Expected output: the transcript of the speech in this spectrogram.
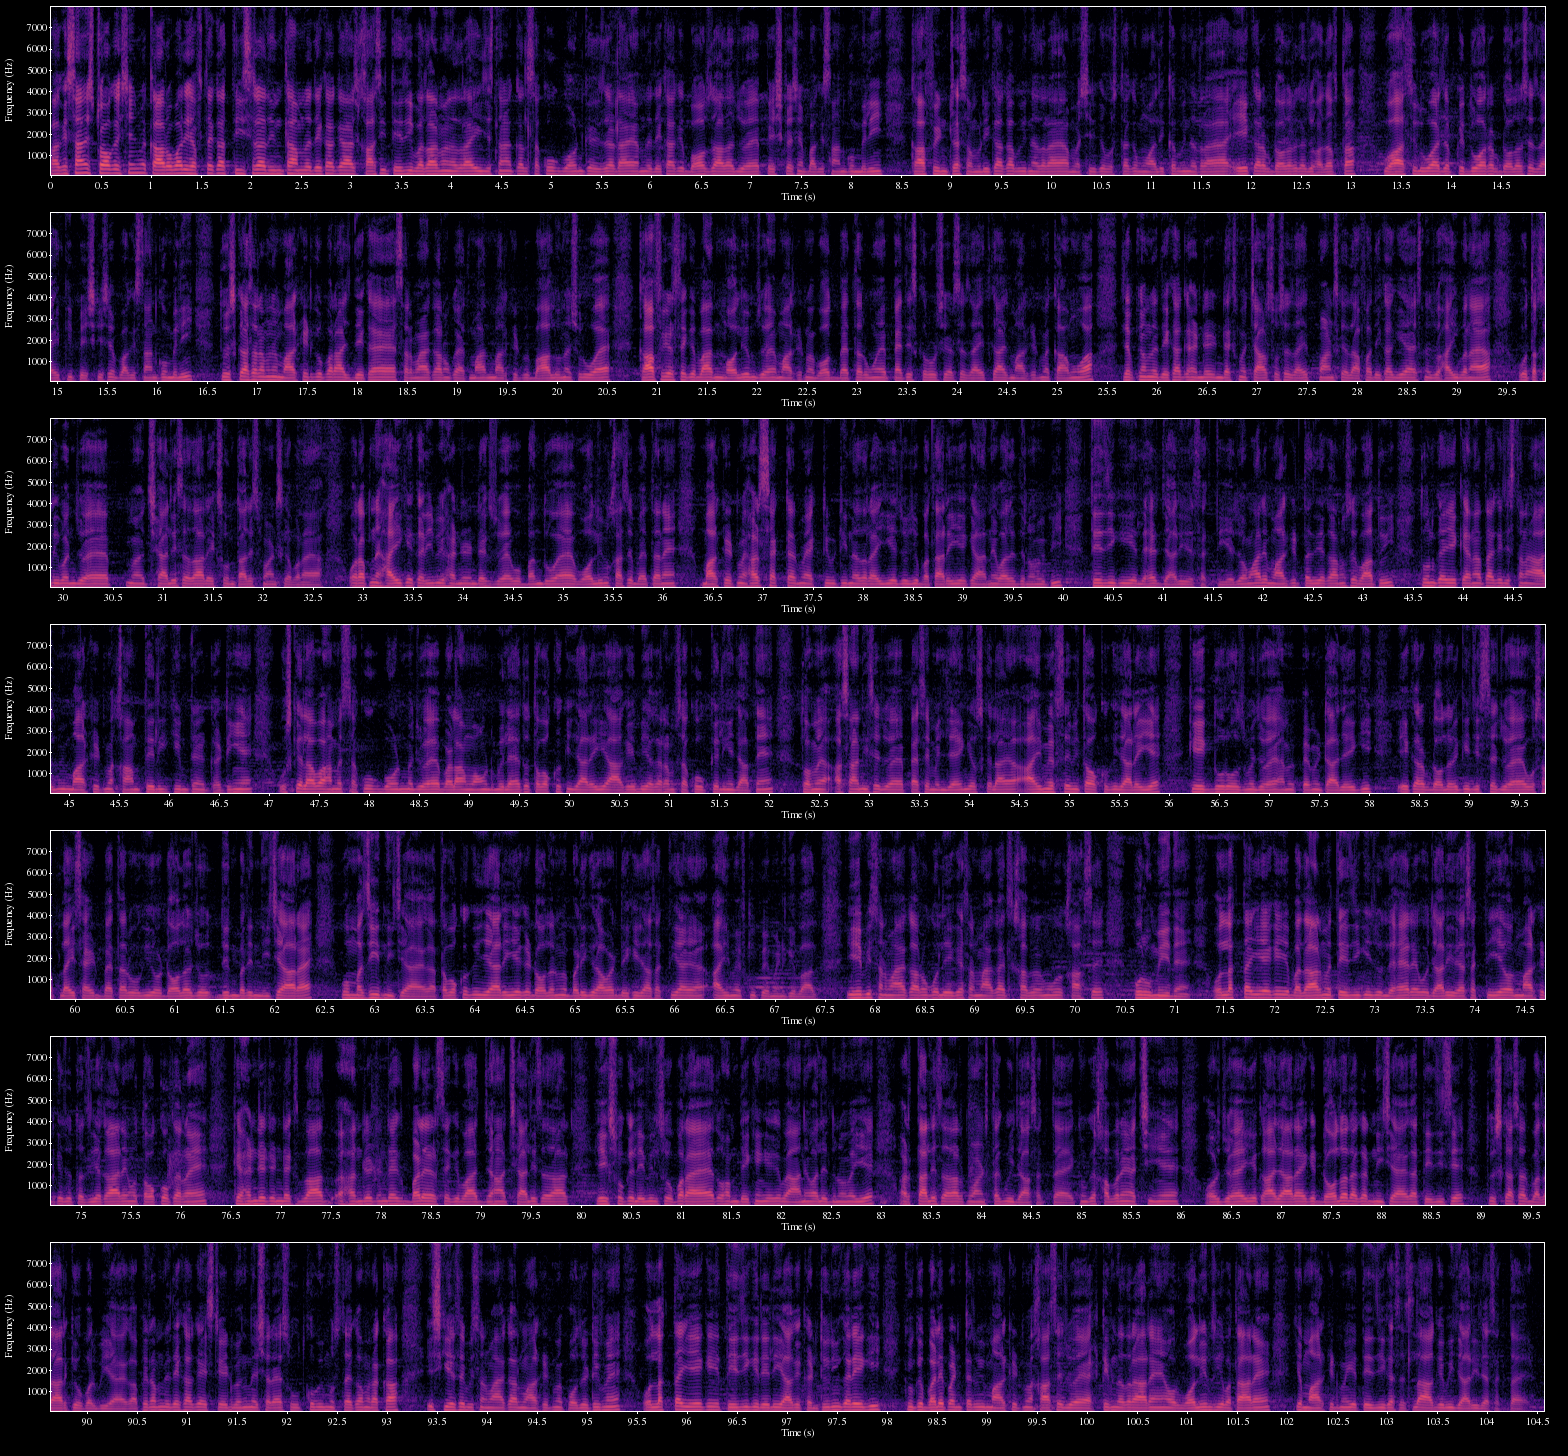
Pakistan stock exchange में कारोबारी हफ़्ते का तीसरा दिन था। हमने देखा कि आज खासी तेज़ी बाज़ार में नज़र आई। जिस तरह कल सकूक बॉन्ड के रिज़ल्ट आए, हमने देखा कि बहुत ज़्यादा जो है पेशकशें पाकिस्तान को मिली। काफ़ी इंटरेस्ट अमेरिका का भी नज़र आया मशरक वस्ती के ममालिक का भी नज़र आया। एक अरब डॉलर का जो हदफ था, वो हासिल हुआ, जबकि दो अरब डॉलर से जायद की पेशकशें पाकिस्तान को मिली। तो इसका असर हमने मार्केट के ऊपर आज देखा है। सरमाकारों का अहतमाद मार्केट में बहाल होना शुरू हुआ है। काफ़ी अर्से के बाद वॉल्यूम जो है मार्केट में बहुत बेहतर हुए हैं। पैंतीस करोड़ शेयर से जायद का आज मार्केट में काम हुआ, जबकि हमने देखा कि हंड्रेड इंडेक्स में चार सौ से जायद पॉइंट्स का इजाफा देखा गया। इसने जो हाई बनाया, वो तकरीबन जो है छियालीस हज़ार एक सौ उनतालीस पॉइंट्स का बनाया। और अपने हाई के करीबी हंड्रेड इंडेक्स जो है, वो बंद हुआ है। वॉल्यूम खासे बेहतर हैं। मार्केट में हर सेक्टर में एक्टिविटी नज़र आई है, जो ये बता रही है कि आने वाले दिनों में भी तेज़ी की ये लहर जारी रह सकती है। जो हमारे मार्केट तजयकारों से बात हुई तो उनका ये कहना था कि जिस तरह आलमी मार्केट में खाम तेल की कीमतें घटी हैं, उसके अलावा हमें सकूक बॉन्ड में जो है, बड़ा अमाउंट मिला है तो तो की जा रही है। आगे भी अगर हम सकूक के लिए जाते हैं तो हमें आसानी से जो है, पैसे मिल जाएँगे। उसके अलावा आई से भी तो की जा रही है कि एक दो रोज़ में जो है, हमें पेमेंट आ जाएगी, एक अरब डॉलर की, जिससे जो है, वो सप्लाई साइड बेहतर होगी और डॉलर जो दिन ब दिन नीचे आ रहा है, वो मज़ीद नीचे आएगा। तो की जा रही है कि डॉलर में बड़ी गिरावट देखी जा सकती है आईएमएफ की पेमेंट के बाद। ये भी सरमाकारों को लेकर सरमाकार खबरों को खास पुर उम्मीद हैं। और लगता यह है कि ये बाज़ार में तेज़ी की जो लहर है, वो जारी रह सकती है और मार्केट के जो तजियाकार हैं, वो तो कर रहे हैं कि हंड्रेड इंडेक्स बाद हंड्रेड इंडेक्स बड़े अरसे के बाद जहाँ छियालीस हज़ार एक सौ के लेवल से ऊपर आया है तो हम देखेंगे कि आने वाले दिनों में ये अड़तालीस हज़ार पॉइंट्स तक भी जा सकता है। क्योंकि खबरें अच्छी हैं और जो है ये कहा जा रहा है कि डॉलर अगर नीचे आएगा तेज़ी से तो इसका असर बाज़ार के ऊपर भी आएगा। फिर हमने देखा कि स्टेट बैंक ने शराय सूद को भी मुस्तकम रखा। इसकी वजह से भी सरमाकार मार्केट में पॉजिटिव हैं और लगता ये है कि ये तेज़ी की रैली आगे कंटिन्यू करेगी, क्योंकि बड़े पेंटर भी मार्केट में खासे जो है एक्टिव नज़र आ रहे हैं और वॉल्यूम्स ये बता रहे हैं कि मार्केट में ये तेज़ी का सिलसिला आगे भी जारी रह सकता है।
